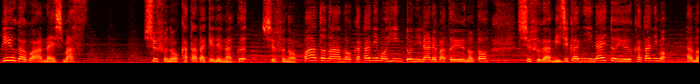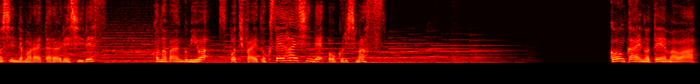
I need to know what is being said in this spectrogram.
ピューがご案内します。主婦の方だけでなく主婦のパートナーの方にもヒントになればというのと主婦が身近にいないという方にも楽しんでもらえたら嬉しいです。この番組は Spotify 独占配信でお送りします。今回のテーマは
